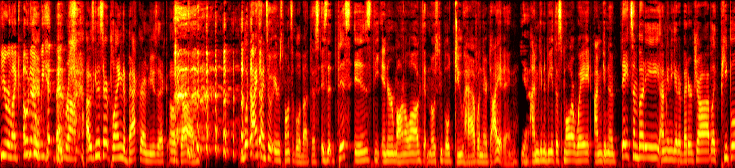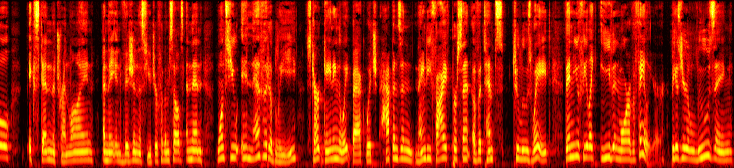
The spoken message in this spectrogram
You were like, oh no, we hit bedrock. I was going to start playing the background music. Oh God. What I find so irresponsible about this is that this is the inner monologue that most people do have when they're dieting. Yeah. I'm going to be at the smaller weight. I'm going to date somebody. I'm going to get a better job. Like people extend the trend line and they envision this future for themselves. And then once you inevitably start gaining the weight back, which happens in 95% of attempts to lose weight, then you feel like even more of a failure because you're losing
